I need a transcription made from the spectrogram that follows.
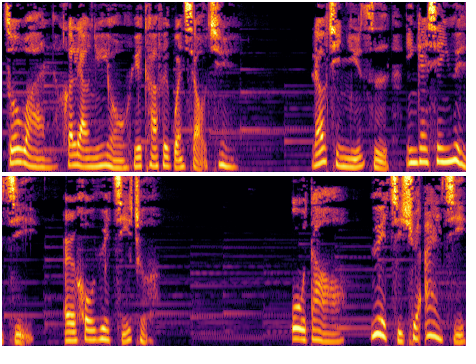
昨晚和两女友约咖啡馆小聚，聊起女子应该先悦己而后悦己者，悟道悦己却爱己，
